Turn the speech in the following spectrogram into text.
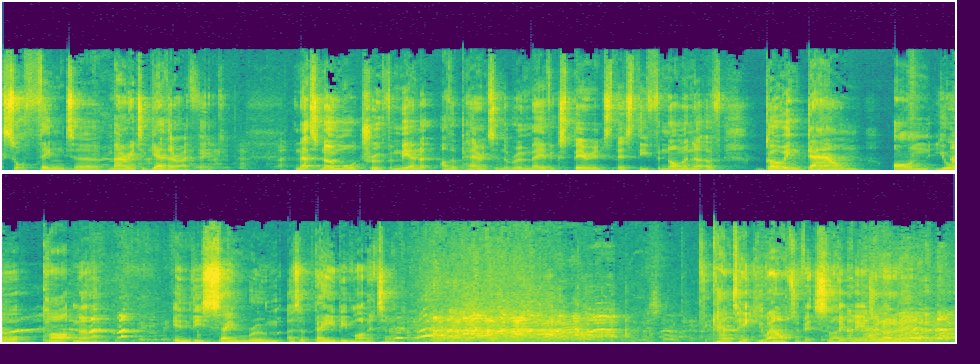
sort of thing to marry together, I think. And that's no more true for me. and other parents in the room may have experienced this the phenomena of going down on your partner in the same room as a baby monitor. it can take you out of it slightly, do you know what I mean?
